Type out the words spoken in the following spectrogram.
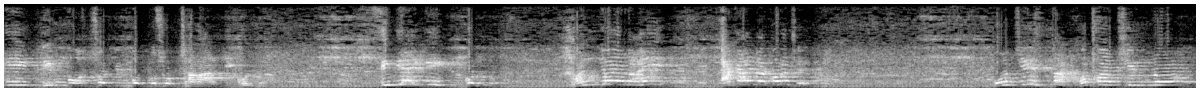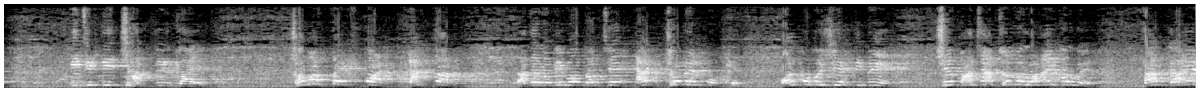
কি তিন বছর তিন বছর ছাড়া আর কি করবে? সিবিআই কি করল? সঞ্জয় রায় একা একা করেছে? পঁচিশটা ক্ষত চিহ্ন পিজিটি ছাত্রীর গায়ে। সমস্ত এক্সপার্ট ডাক্তার, তাদের অভিমত হচ্ছে একজনের পক্ষে। অল্প বয়সী একটি মেয়ে, সে বাঁচার জন্য লড়াই করবে। তার গায়ে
